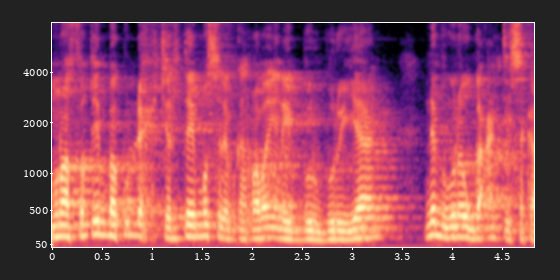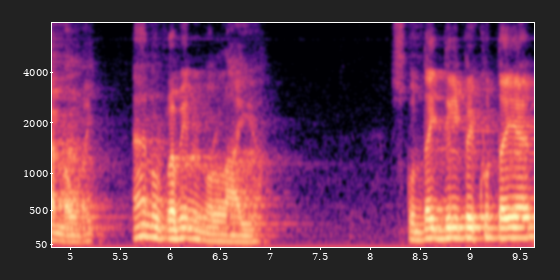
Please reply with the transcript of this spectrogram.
Munaafiqiin baa ku dhex jirtay muslimka raba inay burburiyaan. Nebiguna uu gacantiisa ka dhowray. Aanu rabin inuu laayo. Isku day dil bay ku dayeen.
